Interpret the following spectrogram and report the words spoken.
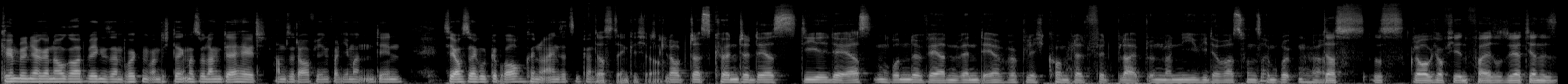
kribbeln ja genau gerade wegen seinem Rücken und ich denke mal, solange der hält, haben sie da auf jeden Fall jemanden, den sie auch sehr gut gebrauchen können und einsetzen können. Das denke ich auch. Ich glaube, das könnte der Stil der ersten Runde werden, wenn der wirklich komplett fit bleibt und man nie wieder was von seinem Rücken hört. Das ist, glaube ich, auf jeden Fall. Also, der hat ja eine,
